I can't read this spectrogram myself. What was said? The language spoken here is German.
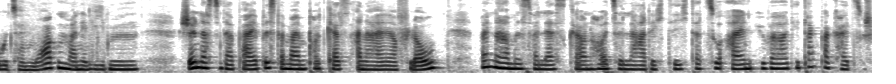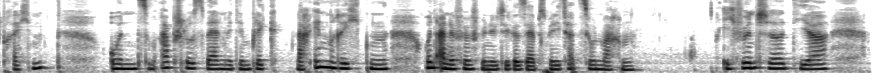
Guten Morgen, meine Lieben. Schön, dass du dabei bist bei meinem Podcast Anna Flow. Mein Name ist Valeska und heute lade ich dich dazu ein, über die Dankbarkeit zu sprechen. Und zum Abschluss werden wir den Blick nach innen richten und eine fünfminütige Selbstmeditation machen. Ich wünsche dir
